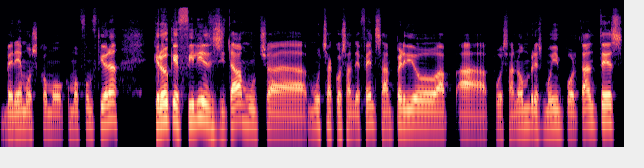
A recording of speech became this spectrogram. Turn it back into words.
veremos cómo, cómo funciona. Creo que Philly necesitaba mucha, mucha cosa en defensa. Han perdido a, pues a nombres muy importantes,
